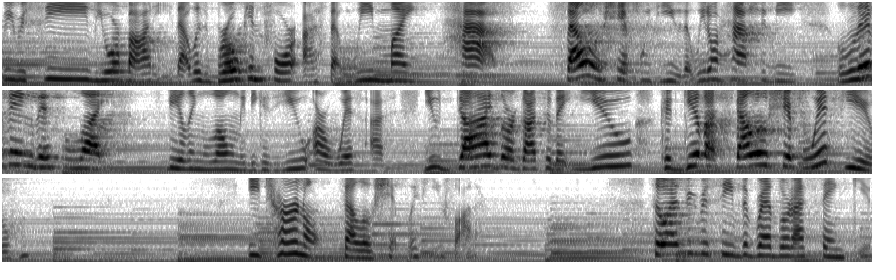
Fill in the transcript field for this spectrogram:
we receive your body that was broken for us that we might have fellowship with you, that we don't have to be living this life feeling lonely because you are with us. You died, Lord God, so that you could give us fellowship with you eternal fellowship with you, Father. So as we receive the bread, Lord, I thank you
